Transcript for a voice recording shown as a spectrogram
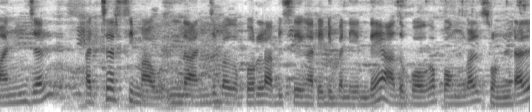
மஞ்சள் பச்சரிசி மாவு. இந்த அஞ்சு வகை பொருள் அபிஷேகம் ரெடி பண்ணியிருந்தேன். அது போக பொங்கல் சுண்டல்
